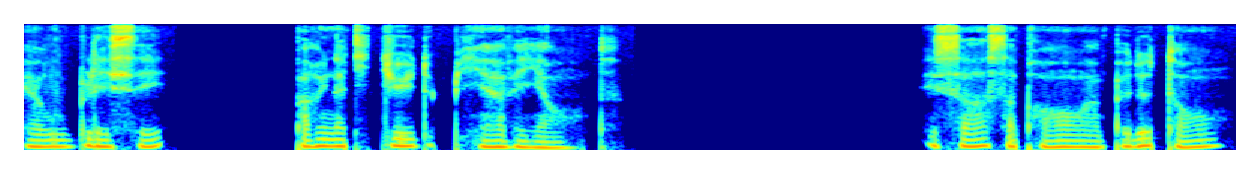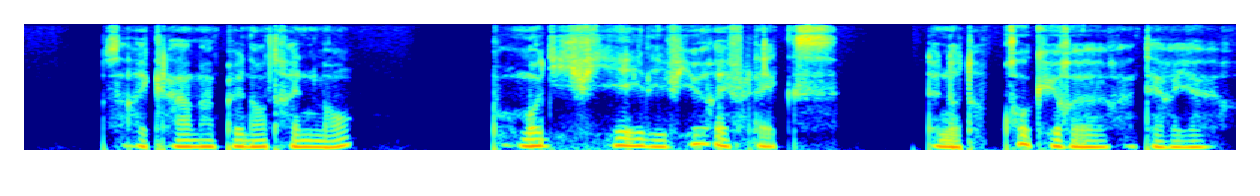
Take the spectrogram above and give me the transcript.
et à vous blesser par une attitude bienveillante. Et ça, ça prend un peu de temps, ça réclame un peu d'entraînement pour modifier les vieux réflexes de notre procureur intérieur.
